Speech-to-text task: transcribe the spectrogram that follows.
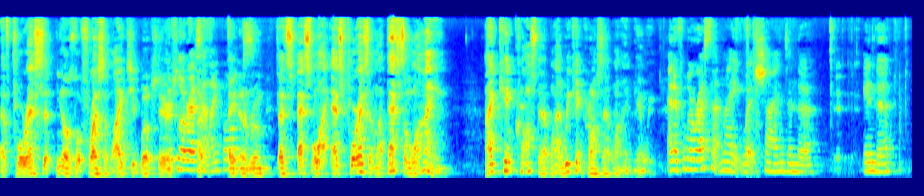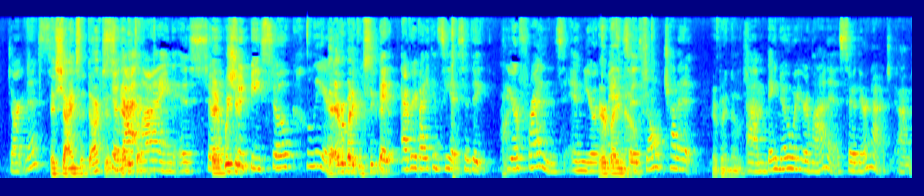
a fluorescent. You know, those little fluorescent lights you put upstairs. The fluorescent light in a room. That's that's light. That's fluorescent light. That's the line. I can't cross that line. We can't cross that line, can we? And a fluorescent light, what shines in the in the darkness. It shines in the darkness So and that everything. line is so And we should can- be so clear that everybody can see that. that everybody can see it, so that your friends and your Everybody acquaintances knows. don't try to Everybody knows. Um, they know where your line is, so they're not um,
